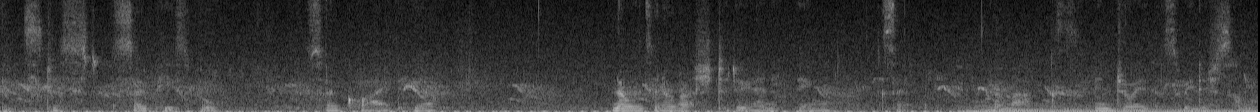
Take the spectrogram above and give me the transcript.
it's just so peaceful, so quiet here. No one's in a rush to do anything except relax, enjoy the Swedish summer.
